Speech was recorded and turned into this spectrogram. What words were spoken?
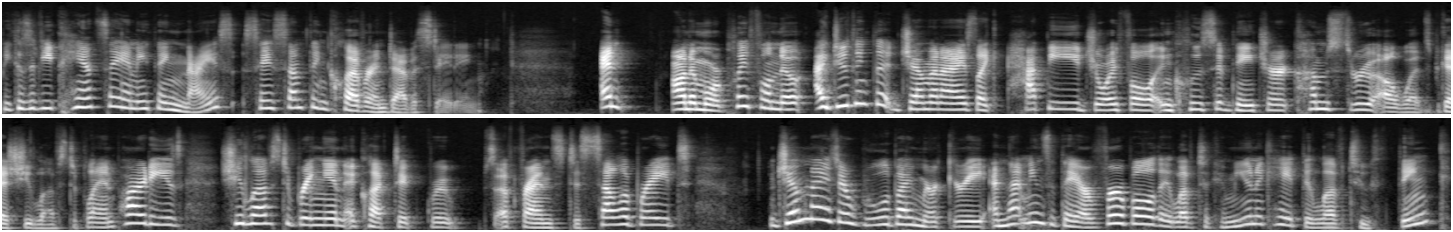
Because if you can't say anything nice, say something clever and devastating. And on a more playful note, I do think that Gemini's like happy, joyful, inclusive nature comes through Elle Woods because she loves to plan parties. She loves to bring in eclectic groups of friends to celebrate. Geminis are ruled by Mercury, and that means that they are verbal, they love to communicate, they love to think.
